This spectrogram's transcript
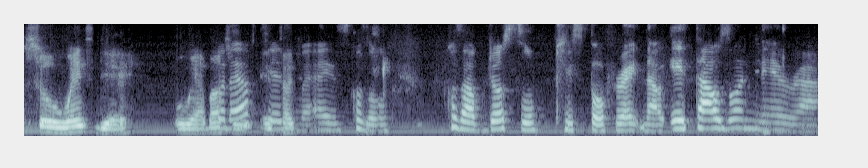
so went there. We were about But I have tears enter. in my eyes because of because I'm just so pissed off right now. Eight thousand naira.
